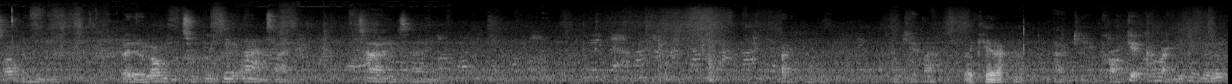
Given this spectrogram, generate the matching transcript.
ชอบอันนี้แต่เดี๋ยวลองอีกชุดหนึงที่ไม่มั่นใจใช่ใช่โอเคป่ะโอเคแล้วครับโอเคขอเก็บข้างหลังนิดนึงนะลูก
